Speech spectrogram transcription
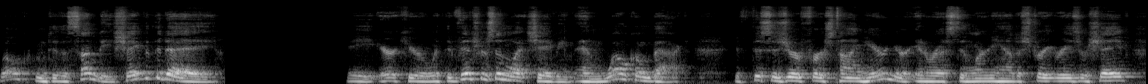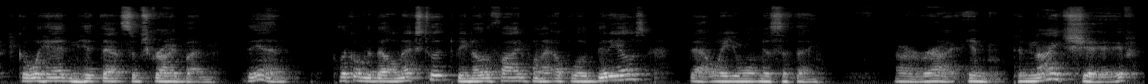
Welcome to the Sunday Shave of the Day. Hey, Eric here with Adventures in Wet Shaving, and welcome back. If this is your first time here and you're interested in learning how to straight razor shave, go ahead and hit that subscribe button. Then, click on the bell next to it to be notified when I upload videos. That way you won't miss a thing. All right, in tonight's shave,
